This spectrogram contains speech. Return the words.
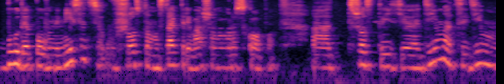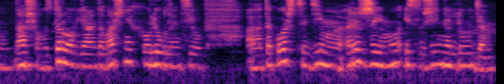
буде повний місяць у шостому секторі вашого гороскопу. Шостий е, дім це дім нашого здоров'я, домашніх улюбленців. Також це дім режиму і служіння людям,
